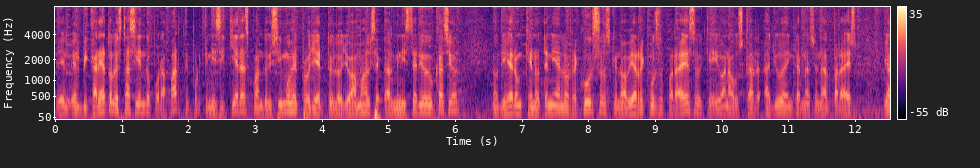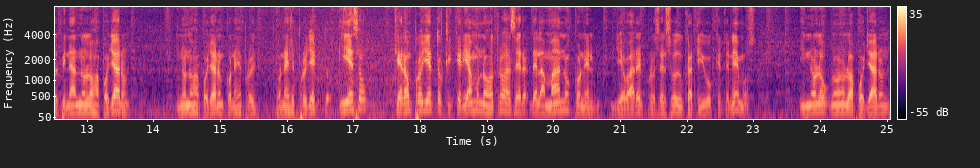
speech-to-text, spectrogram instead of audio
El, vicariato lo está haciendo por aparte, porque ni siquiera cuando hicimos el proyecto y lo llevamos al Ministerio de Educación, nos dijeron que no tenían los recursos, que no había recursos para eso y que iban a buscar ayuda internacional para eso. Y al final no los apoyaron no nos apoyaron con ese, con ese proyecto. Y eso, que era un proyecto que queríamos nosotros hacer de la mano con el llevar el proceso educativo que tenemos. Y no, no nos lo apoyaron,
